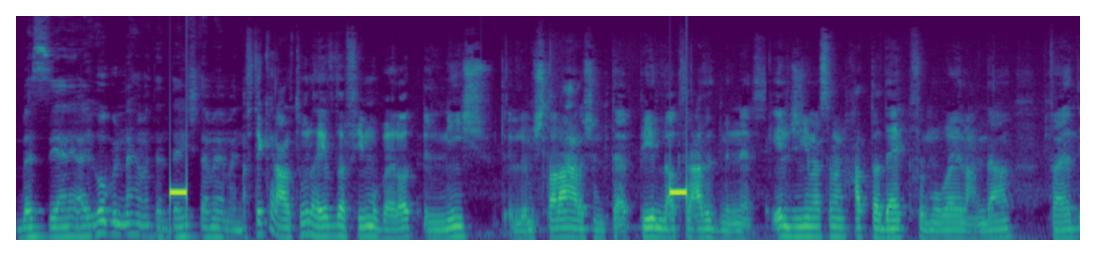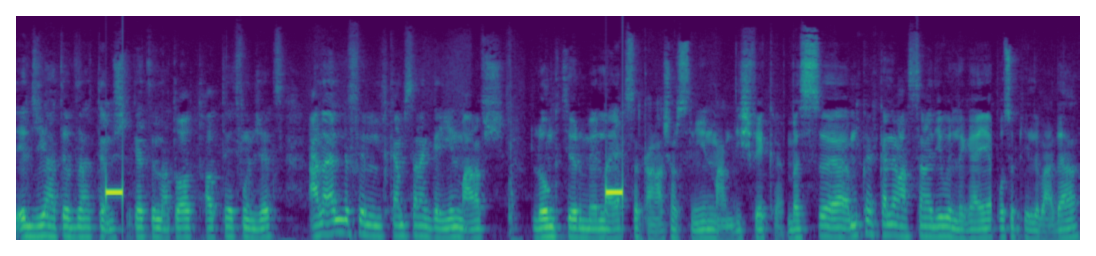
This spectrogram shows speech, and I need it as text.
بس يعني I hope إنها ما تنتهيش تماما. أفتكر على طول هيفضل في موبايلات ال niche اللي مش طالعة علشان ت appeal لأكثر عدد من الناس. LG مثلا حاطة DAC في الموبايل عندها ف LG هتفضل هت- من الشركات اللي هتقعد تحط headphone jacks على الأقل في الكام سنة الجايين معرفش long term إيه اللي هيحصل؟ كان 10 سنين ما عنديش فكرة. بس ممكن أتكلم على السنة دي واللي جاية possibly اللي بعدها.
